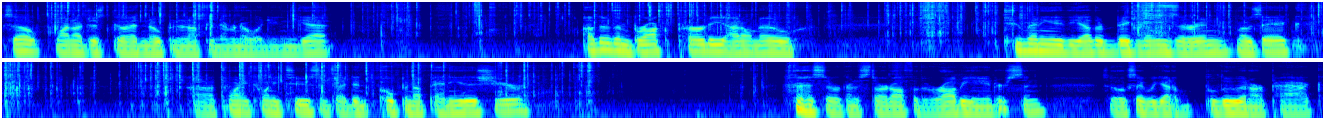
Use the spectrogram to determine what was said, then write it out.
so why not just go ahead and open it up? You never know what you can get. Other than Brock Purdy, I don't know too many of the other big names that are in Mosaic uh, 2022 since I didn't open up any this year. so we're going to start off with Robbie Anderson. So it looks like we got a blue in our pack.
